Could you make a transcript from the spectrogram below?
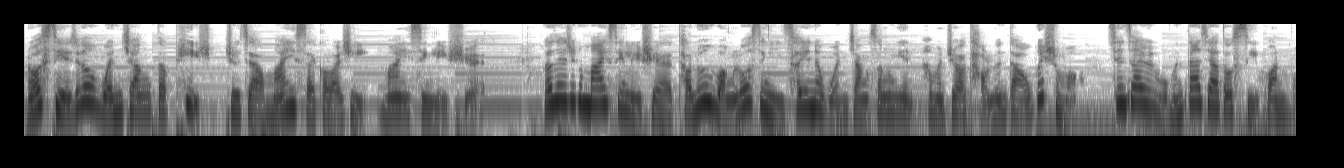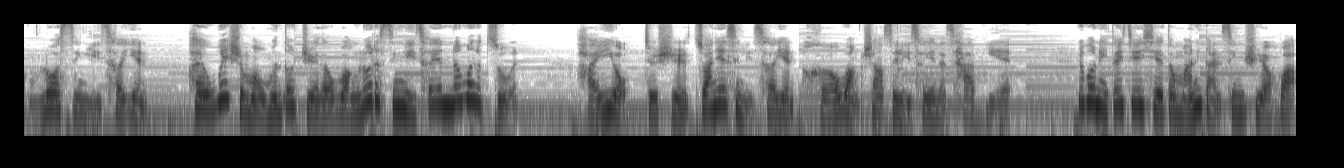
然后写这个文章的 page 就叫 My Psychology，My 心理学。而在这个 My 心理学讨论网络心理测验的文章上面，他们就要讨论到为什么现在我们大家都喜欢网络心理测验。还有为什么我们都觉得网络的心理测验那么的准？还有就是专业心理测验和网上心理测验的差别。如果你对这些都蛮感兴趣的话，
